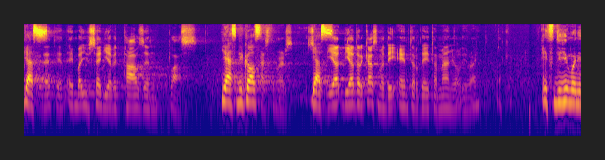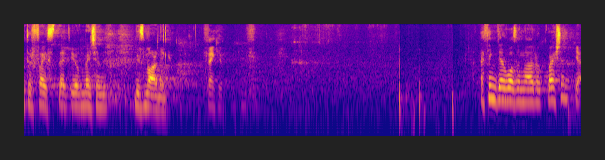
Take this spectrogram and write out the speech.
Yes. like. But you said you have a thousand plus Yes, because customers. So Yes. The, the other customer, they enter data manually, right? Okay. it's the human interface that you mentioned this morning. Thank you. I think there was another question. Yeah.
